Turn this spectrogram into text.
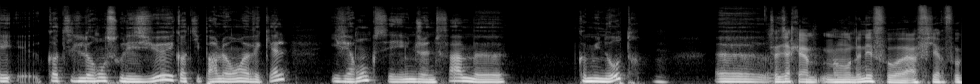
Et quand ils l'auront sous les yeux et quand ils parleront avec elle, ils verront que c'est une jeune femme euh, comme une autre. Hmm. Euh, C'est-à-dire qu'à un moment donné, il faut, faut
